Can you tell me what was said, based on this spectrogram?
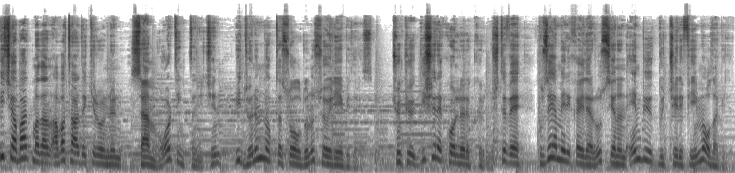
hiç abartmadan Avatar'daki rolünün Sam Worthington için bir dönüm noktası olduğunu söyleyebiliriz. Çünkü gişe rekorları kırmıştı ve Kuzey Amerika ile Rusya'nın en büyük bütçeli filmi olabilir.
